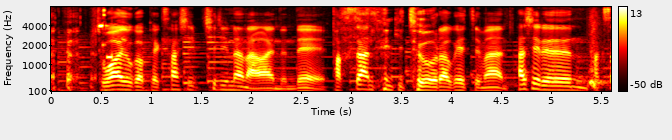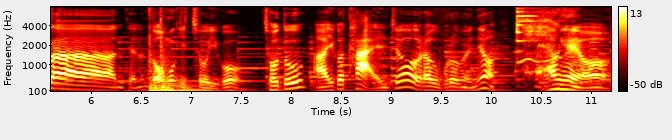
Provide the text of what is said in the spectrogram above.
좋아요가 147이나 나왔는데 박사한텐 기초라고 했지만 사실은 박사한테는 너무 기초이고 저도 아 이거 다 알죠? 라고 물으면요 조용해요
